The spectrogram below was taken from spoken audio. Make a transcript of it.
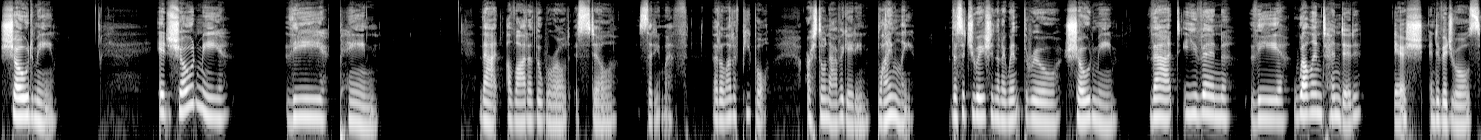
showed me it showed me the pain that a lot of the world is still sitting with, that a lot of people are still navigating blindly. The situation that I went through showed me that even the well intended ish individuals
